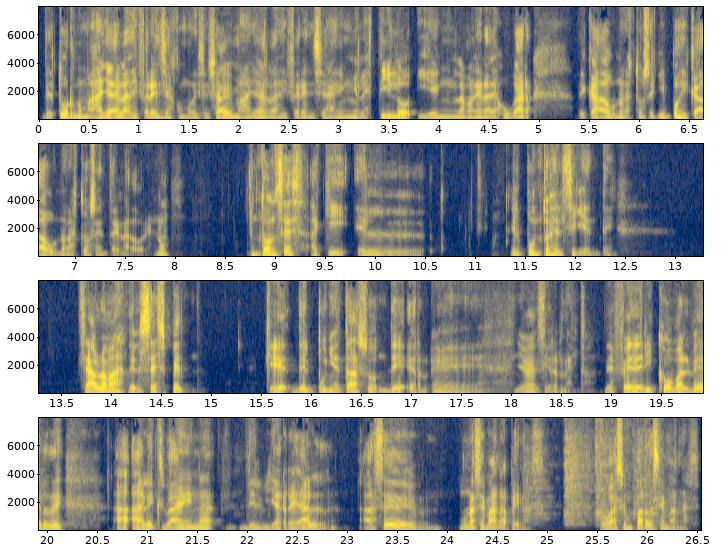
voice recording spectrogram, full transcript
de turno, más allá de las diferencias, como dice Xavi, más allá de las diferencias en el estilo y en la manera de jugar de cada uno de estos equipos y cada uno de estos entrenadores, ¿no? Entonces, aquí el, el punto es el siguiente. Se habla más del césped que del puñetazo de, eh, a decir Ernesto, de Federico Valverde a Alex Baena del Villarreal hace una semana apenas, o hace un par de semanas.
